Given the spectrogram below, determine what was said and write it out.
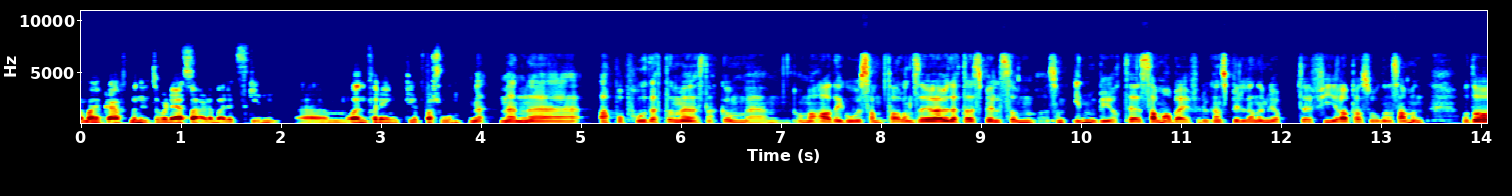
fra Minecraft, men utover det så er det bare et skin um, og en forenklet versjon. Men, men uh, apropos dette med å snakke om, um, om, å ha de gode samtalene, så er jo dette et spill som, som, innbyr til samarbeid. For du kan spille nemlig opp til fire personer sammen. Og da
